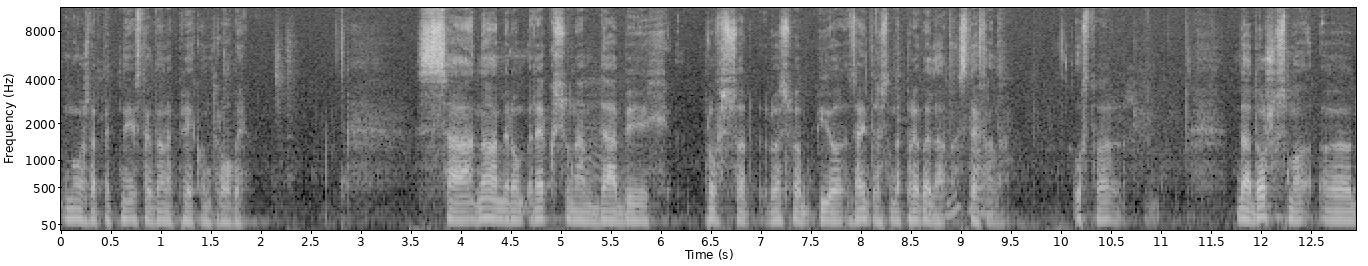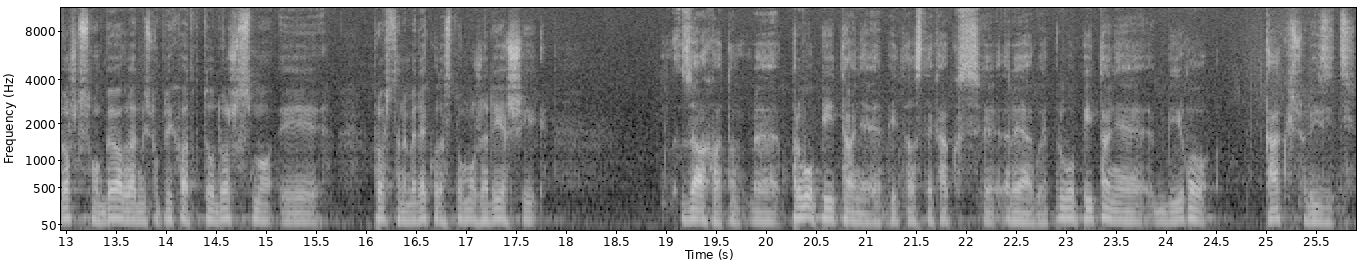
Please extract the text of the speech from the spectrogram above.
možda 15 dana prije kontrole sa namjerom rekli su nam da bi profesor Rosipa bio zainteresan da pregleda Stefana. U stvar, da, došli smo, e, došli smo u Beograd, mi smo prihvatili to, došli smo i profesor nam je rekao da se to može riješi zahvatom. E, prvo pitanje, pitali ste kako se reaguje. Prvo pitanje je bilo kakvi su rizici.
